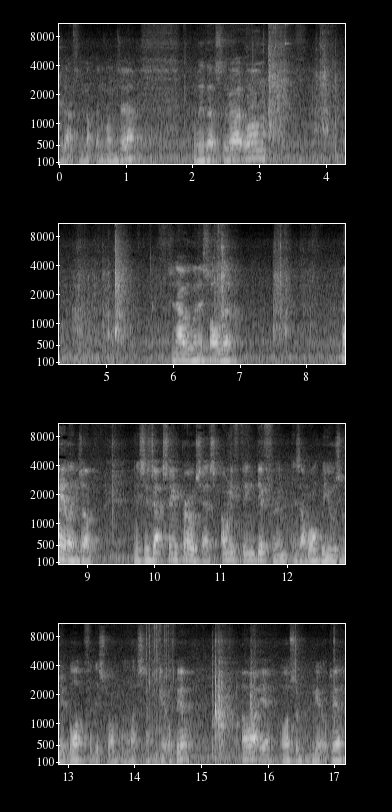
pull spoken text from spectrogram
We don't have to knock them ones out. Well, that's the right one. So now we're going to solder male ends on. And it's the exact same process. Only thing different is I won't be using my block for this one unless I can get up here. Alright, yeah, awesome. I can get up here.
